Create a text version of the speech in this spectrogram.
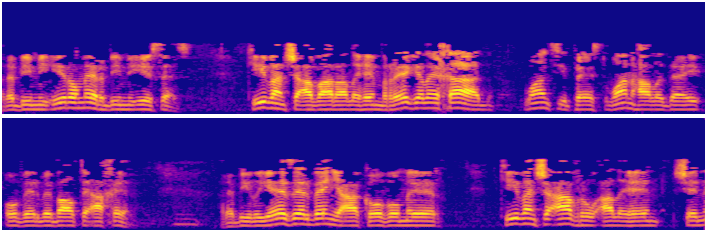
Rabbi Meir Omer, Rabbi Meir says, Kivan sha'avar alehem regel echad. Once you passed one holiday, over bebal te'acher. Rabbi Eliezer ben Yaakov Omer, Kivan she'avru alehen shene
